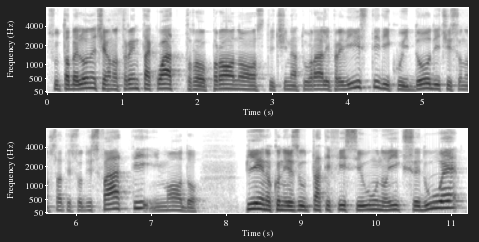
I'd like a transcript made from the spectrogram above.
Sul tabellone c'erano 34 pronostici naturali previsti, di cui 12 sono stati soddisfatti in modo pieno con i risultati fissi 1, x e 2.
